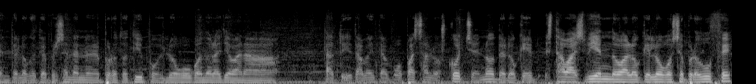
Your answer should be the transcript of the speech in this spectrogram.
entre lo que te presentan en el prototipo y luego cuando la llevan a también pasan los coches, ¿no? De lo que estabas viendo a lo que luego se produce,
